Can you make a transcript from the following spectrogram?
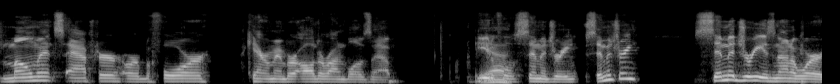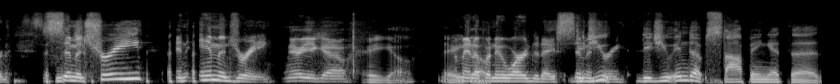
moments after or before. I can't remember. Alderaan blows up. Beautiful symmetry. Symmetry. Symmetry is not a word. Symmetry and imagery. There you go. There you go. There I you made go. up a new word today. did Symmetry. you did you end up stopping at the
